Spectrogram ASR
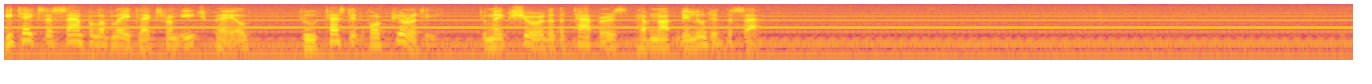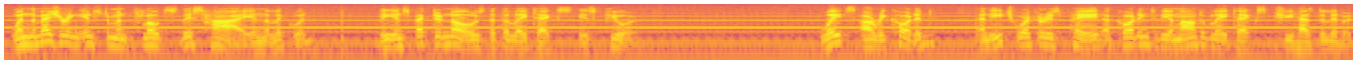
He takes a sample of latex from each pail to test it for purity to make sure that the tappers have not diluted the sap. When the measuring instrument floats this high in the liquid, the inspector knows that the latex is pure. Weights are recorded, and each worker is paid according to the amount of latex she has delivered.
